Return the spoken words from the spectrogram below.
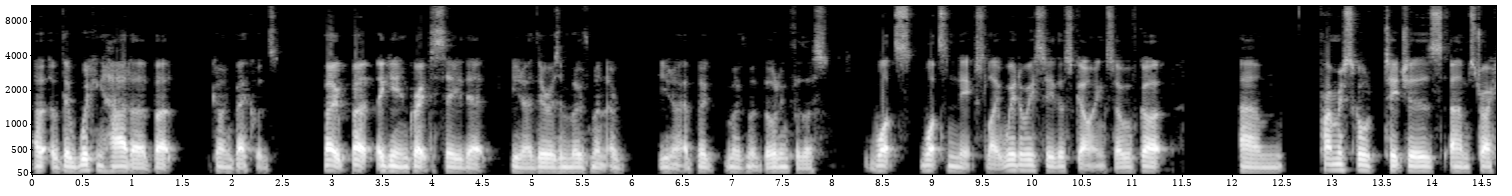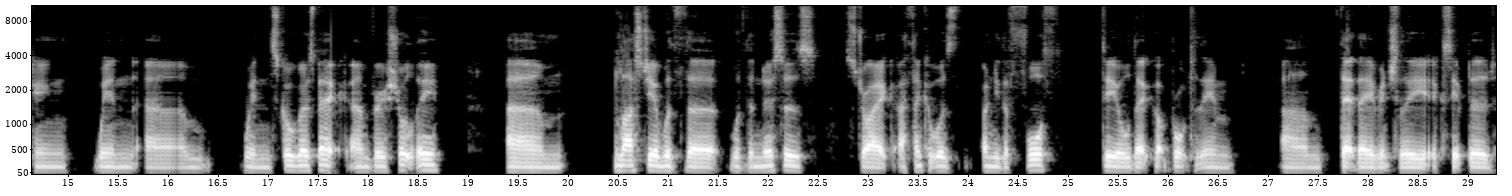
Uh, they're working harder, but going backwards. But but again, great to see that you know there is a movement, a you know a big movement building for this. What's what's next? Like where do we see this going? So we've got um, primary school teachers um, striking when um, when school goes back um, very shortly. Um, last year with the with the nurses strike, I think it was only the fourth deal that got brought to them um, that they eventually accepted.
